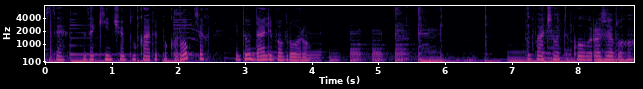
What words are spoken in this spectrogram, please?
Все, закінчую блукати по коробцях, іду далі в Аврору. Побачила такого рожевого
